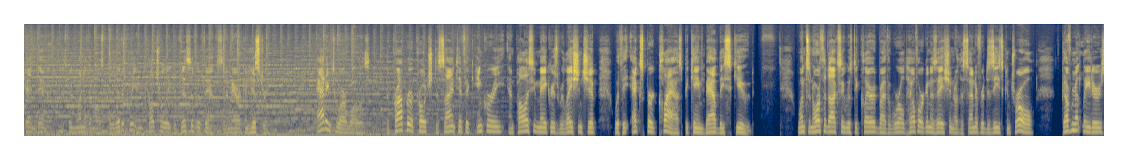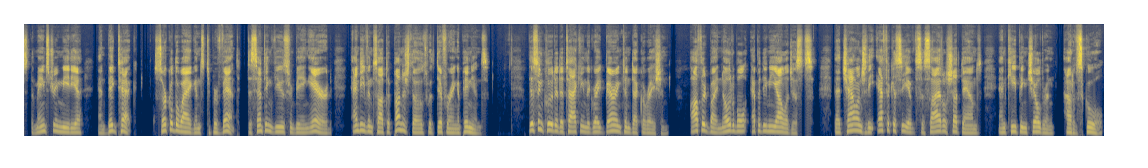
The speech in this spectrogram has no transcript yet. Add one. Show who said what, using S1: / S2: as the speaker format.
S1: Pandemic has been one of the most politically and culturally divisive events in American history. Adding to our woes, the proper approach to scientific inquiry and policymakers' relationship with the expert class became badly skewed. Once an orthodoxy was declared by the World Health Organization or the Center for Disease Control, government leaders, the mainstream media, and big tech circled the wagons to prevent dissenting views from being aired and even sought to punish those with differing opinions. This included attacking the Great Barrington Declaration, authored by notable epidemiologists, that challenged the efficacy of societal shutdowns and keeping children out of school.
